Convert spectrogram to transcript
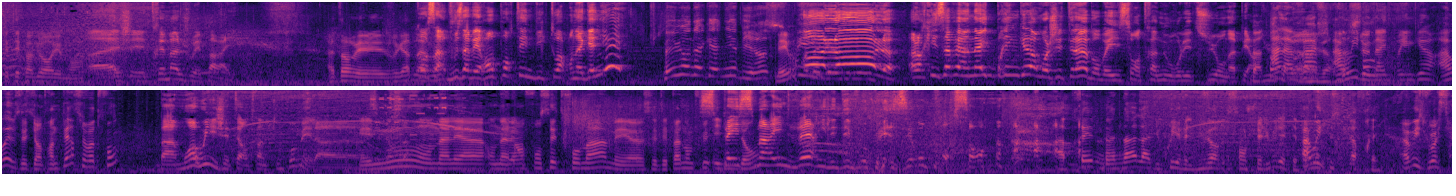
c'était pas glorieux moi. Ouais, j'ai très mal joué, pareil. Attends mais je regarde la Comment ça. Vous avez remporté une victoire? On a gagné? Mais oui, on a gagné, bien sûr. Mais oui Oh lol Alors qu'ils avaient un Nightbringer, moi j'étais là, bon bah ils sont en train de nous rouler dessus, on a perdu. Bah, Ah la vache, ah oui le 200. Nightbringer. Ah ouais, vous étiez en train de perdre sur votre front? Bah moi oui, j'étais en train de tout paumer là. Et nous, on allait, euh, on allait enfoncer Trauma, mais euh, c'était pas non plus Space évident. Marine vert, il est développé 0%. Après, Mana, là, du coup, il y avait le buveur de sang chez lui, il était pas Ah oui. plus super. Ah oui, je vois ça.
